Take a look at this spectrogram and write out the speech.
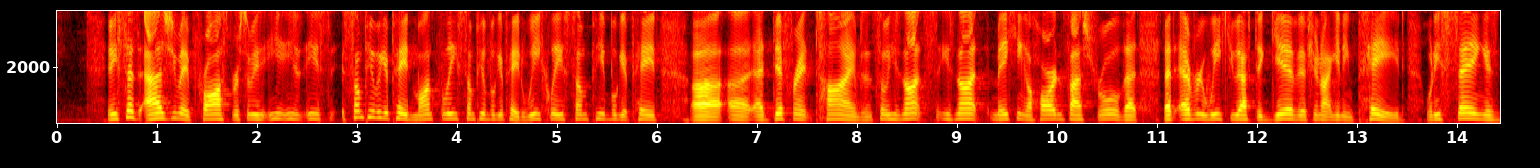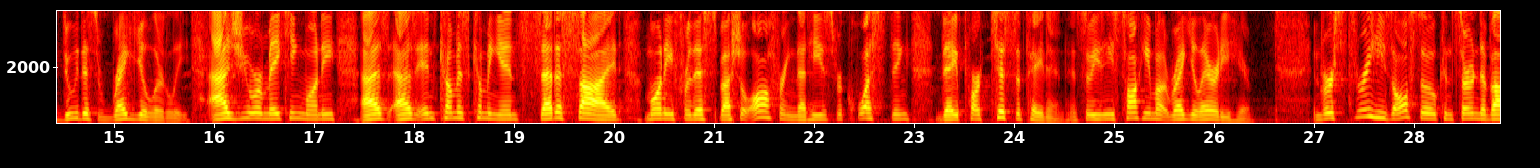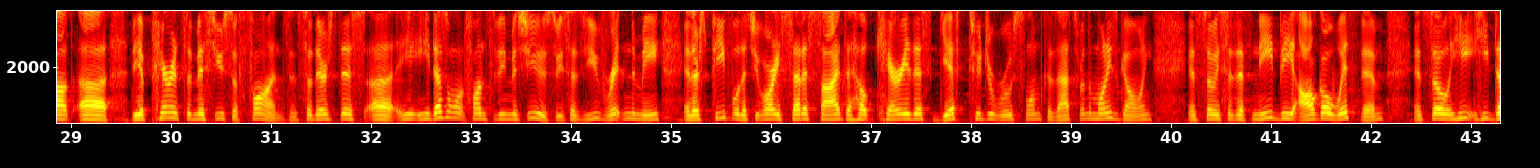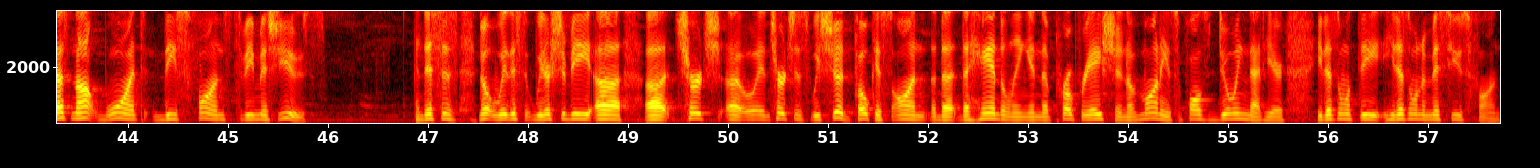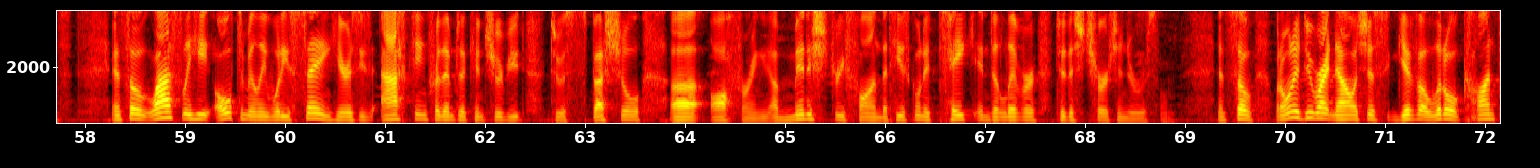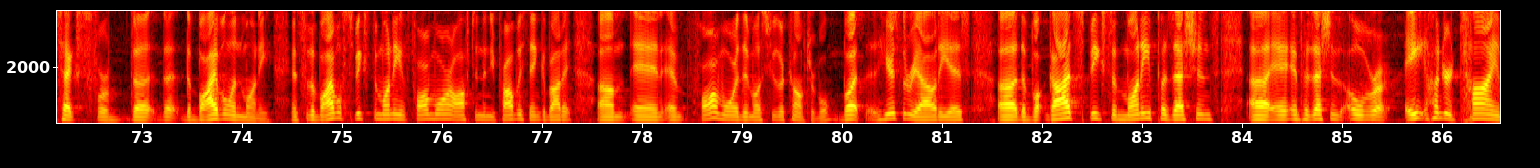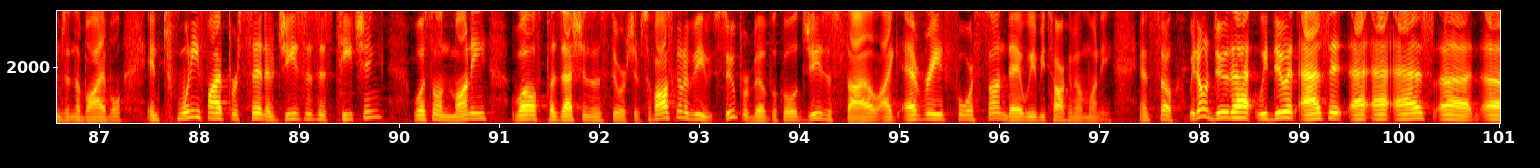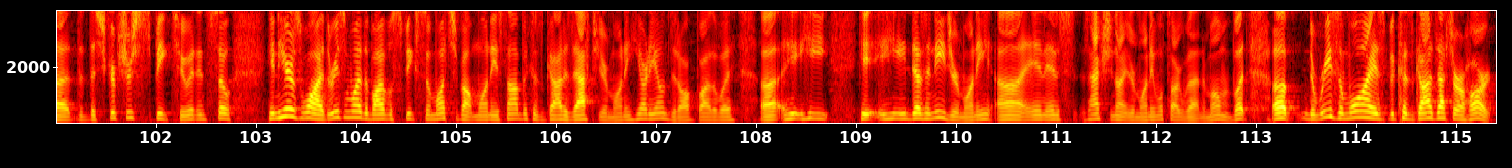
And he says, as you may prosper. So he, he's, he's, some people get paid monthly, some people get paid weekly, some people get paid uh, uh, at different times. And so he's not, he's not making a hard and fast rule that, that every week you have to give if you're not getting paid. What he's saying is do this regularly. As you are making money, as, as income is coming in, set aside money for this special offering that he's requesting they participate in. And so he's talking about regularity here. In verse 3, he's also concerned about uh, the appearance of misuse of funds. And so there's this, uh, he, he doesn't want funds to be misused. So he says, You've written to me, and there's people that you've already set aside to help carry this gift to Jerusalem, because that's where the money's going. And so he says, If need be, I'll go with them. And so he, he does not want these funds to be misused. And this is no. We, this, we, there should be uh, uh, church uh, in churches. We should focus on the, the handling and the appropriation of money. And so Paul's doing that here. He doesn't want the he doesn't want to misuse funds. And so, lastly, he ultimately what he's saying here is he's asking for them to contribute to a special uh, offering, a ministry fund that he's going to take and deliver to this church in Jerusalem. And so, what I want to do right now is just give a little context for the, the, the, Bible and money. And so, the Bible speaks to money far more often than you probably think about it, um, and, and, far more than most people are comfortable. But here's the reality is uh, the, God speaks of money, possessions, uh, and, and possessions over 800 times in the Bible. And 25% of Jesus' teaching was on money, wealth, possessions, and stewardship. So if I was going to be super biblical, Jesus style, like every fourth Sunday, we'd be talking about money. And so we don't do that. We do it as it as uh, uh, the, scriptures speak to it. And so, and here's why. The reason why the Bible speaks so much about money is not because God is after your money. He already owns it all, by the way. Uh, he, he, he, he doesn't need your money, uh, and it's, it's, actually not your money. We'll talk about that in a moment. But uh, the reason why is because God's after our heart.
